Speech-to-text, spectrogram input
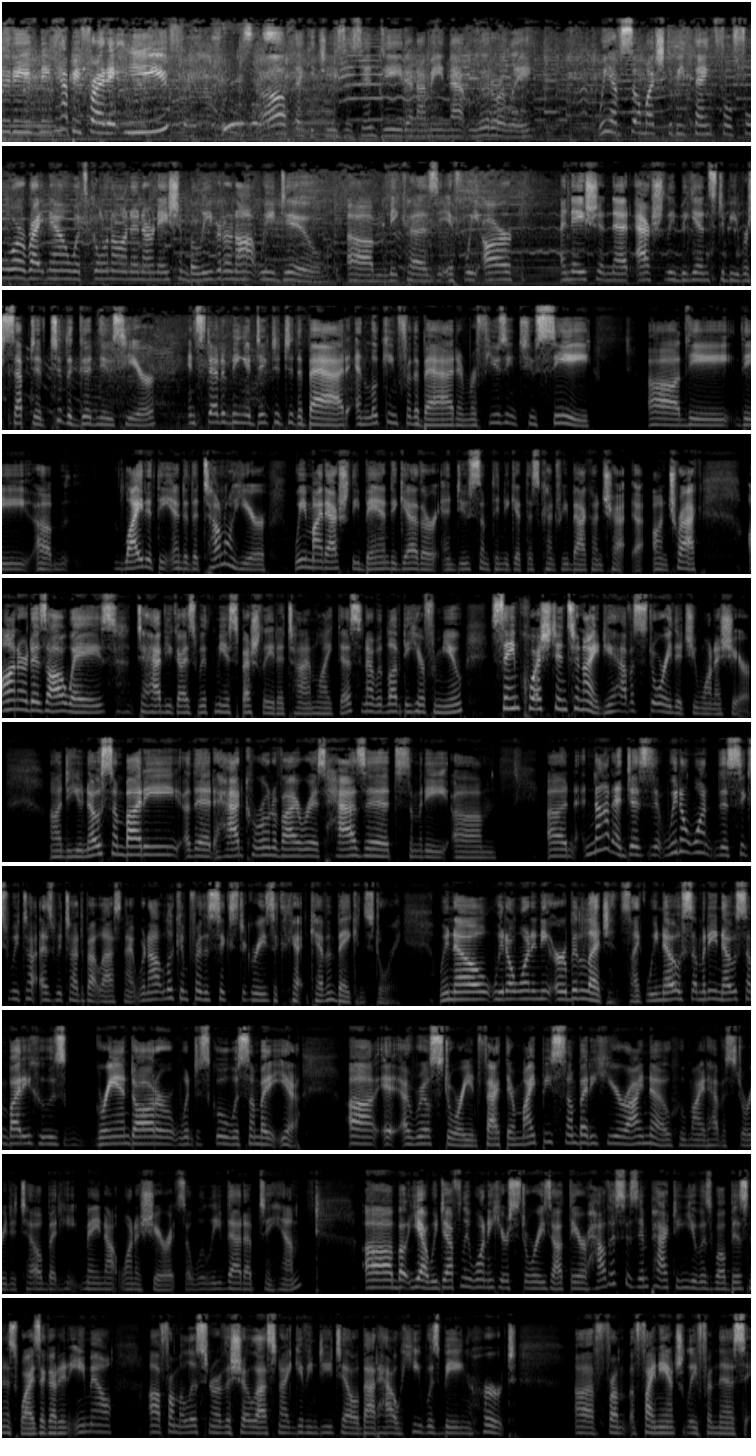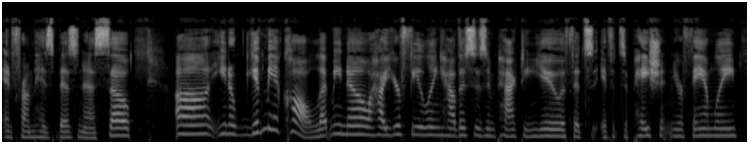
Good evening. Happy Friday Eve. Oh, thank you, Jesus. Indeed. And I mean that literally. We have so much to be thankful for right now, what's going on in our nation. Believe it or not, we do. Um, because if we are a nation that actually begins to be receptive to the good news here, instead of being addicted to the bad and looking for the bad and refusing to see uh, the the um, light at the end of the tunnel here, we might actually band together and do something to get this country back on, tra- uh, on track. Honored as always to have you guys with me, especially at a time like this. And I would love to hear from you. Same question tonight. Do you have a story that you want to share? Uh, do you know somebody that had coronavirus, has it? Somebody, um, uh, not a just we don't want the six we ta- as we talked about last night. We're not looking for the six degrees of Ke- Kevin Bacon story. We know we don't want any urban legends. Like we know somebody knows somebody whose granddaughter went to school with somebody. Yeah, uh, a, real story. In fact, there might be somebody here I know who might have a story to tell, but he may not want to share it. So we'll leave that up to him. Uh, but yeah, we definitely want to hear stories out there, how this is impacting you as well, business wise. I got an email uh, from a listener of the show last night giving detail about how he was being hurt uh, from financially from this and from his business. So, uh, you know, give me a call. Let me know how you're feeling, how this is impacting you. If it's if it's a patient in your family,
